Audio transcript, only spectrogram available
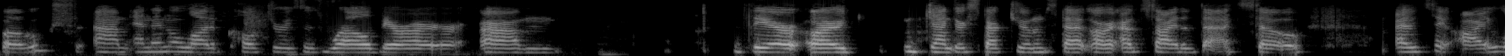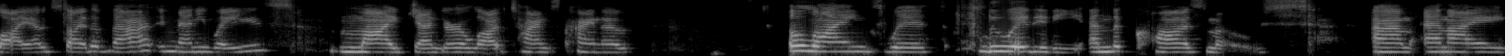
folks, um, and in a lot of cultures as well, there are um, there are gender spectrums that are outside of that. So I would say I lie outside of that in many ways. My gender a lot of times kind of aligns with fluidity and the cosmos. Um, and I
